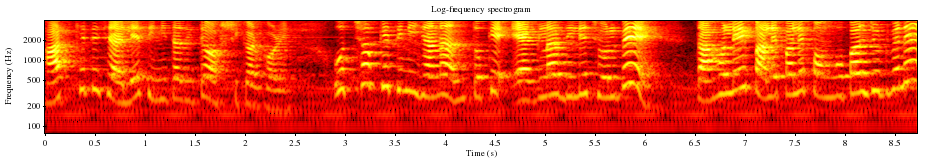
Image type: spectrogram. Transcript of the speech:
ভাত খেতে চাইলে তিনি তা দিতে অস্বীকার করেন। উৎসবকে তিনি জানান, তোকে একলা দিলে চলবে? তাহলেই পালে পালে পঙ্গপাল জুটবে না?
